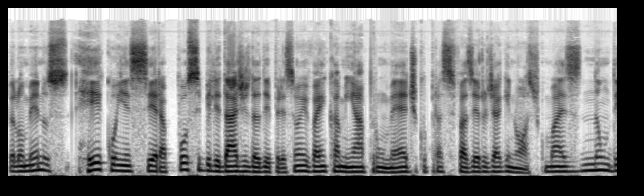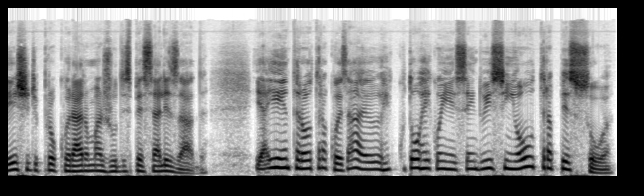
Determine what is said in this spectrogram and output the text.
pelo menos reconhecer a possibilidade da depressão e vai encaminhar para um médico para se fazer o diagnóstico, mas não deixe de procurar uma ajuda especializada. E aí entra outra coisa, ah, eu estou reconhecendo isso em outra pessoa.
